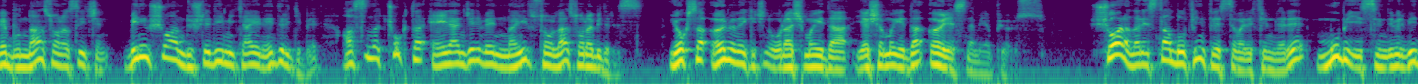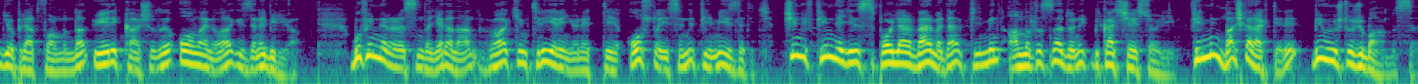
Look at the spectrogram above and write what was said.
Ve bundan sonrası için benim şu an düşlediğim hikaye nedir gibi aslında çok da eğlenceli ve naif sorular sorabiliriz. Yoksa ölmemek için uğraşmayı da yaşamayı da öylesine mi yapıyoruz? Şu aralar İstanbul Film Festivali filmleri Mubi isimli bir video platformundan üyelik karşılığı online olarak izlenebiliyor. Bu filmler arasında yer alan Joachim Trier'in yönettiği Oslo isimli filmi izledik. Şimdi filmle ilgili spoiler vermeden filmin anlatısına dönük birkaç şey söyleyeyim. Filmin baş karakteri bir uyuşturucu bağımlısı.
